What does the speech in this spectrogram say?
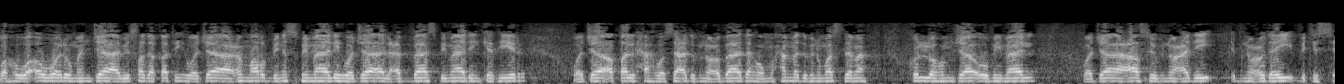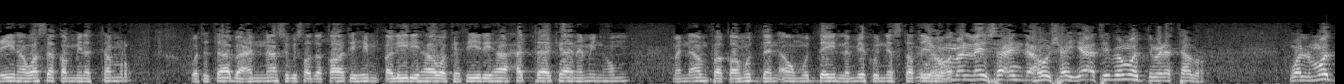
وهو أول من جاء بصدقته وجاء عمر بنصف ماله وجاء العباس بمال كثير وجاء طلحة وسعد بن عبادة ومحمد بن مسلمة كلهم جاءوا بمال وجاء عاصم بن عدي بن عدي بتسعين وسقا من التمر وتتابع الناس بصدقاتهم قليلها وكثيرها حتى كان منهم من أنفق مدا أو مدين لم يكن يستطيع. منهم من ليس عنده شيء يأتي بمد من التمر. والمد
